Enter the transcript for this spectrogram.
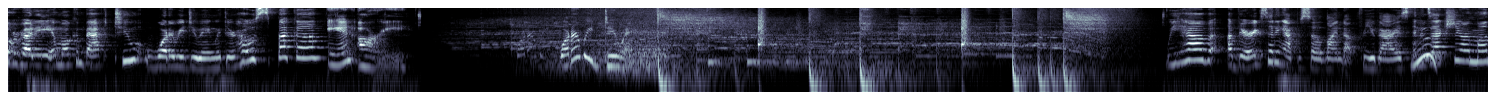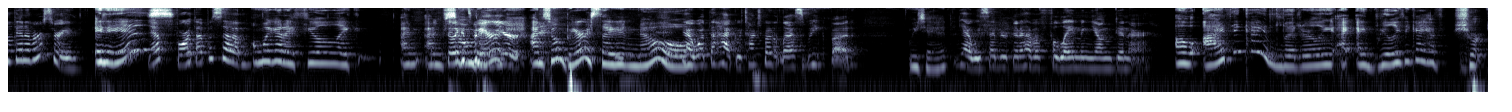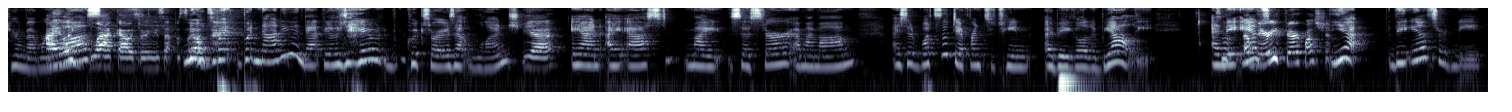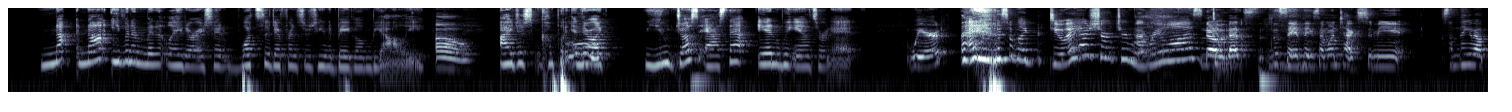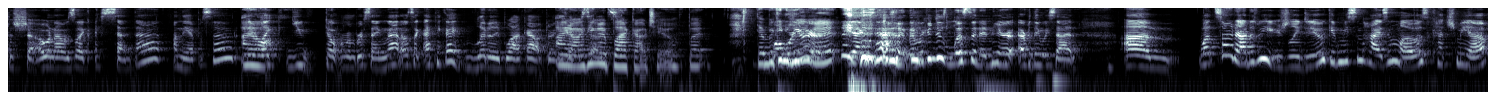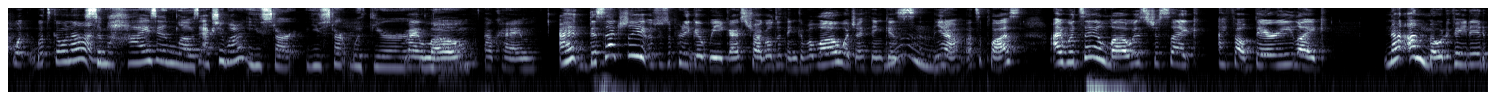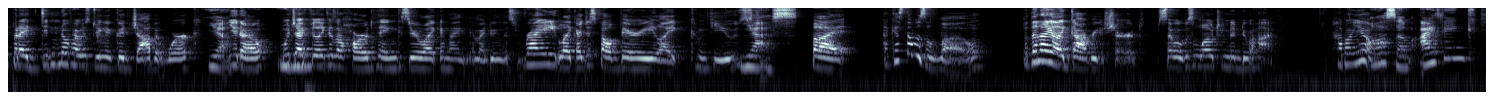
everybody, and welcome back to What Are We Doing with your hosts, Becca. and Ari. What are we doing? We have a very exciting episode lined up for you guys, and it's actually our month anniversary. It is. Yep, fourth episode. Oh my god, I feel like I'm. I'm feel so like it's been a year. embarrassed. I'm so embarrassed. I didn't know. Yeah, what the heck? We talked about it last week, bud. we did. Yeah, we said we were gonna have a filet mignon dinner. Oh, I think I literally. I, I really think I have short term memory I like loss. black out during this episode. No, but but not even that. The other day, quick story. I was at lunch. yeah. And I asked my sister and my mom. I said, "What's the difference between a bagel and a bialy?" And they a answered. very fair question. Yeah, they answered me. Not not even a minute later, I said, "What's the difference between a bagel and bialy?" Oh, I just complete, and they're like, "You just asked that, and we answered it." Weird. so I'm like, "Do I have short term memory loss?" no, Don't- that's the same thing. Someone texted me something about the show, and I was like, I said that on the episode. And they're know. like, you don't remember saying that? I was like, I think I literally black out during. The episode. I know. I think I black out too, but then we Well, can hear here. it. yeah, exactly. then we can just listen and hear everything we said. Um, let's start out as we usually do. Give me some highs and lows. Catch me up. What, what's going on? Some highs and lows. Actually, why don't you start? You start with your My low. Okay. I this actually this was a pretty good week. I struggled to think of a low, which I think is Hmm. you know that's a plus. I would say a low is just like I felt very like not unmotivated, but I didn't know if I was doing a good job at work. Yeah. Mm-hmm. You know, which I feel like is a hard thing because you're like, am I am I doing this right? Like I just felt very like confused. Yes. But I guess that was a low. But then I like got reassured, so it was a low turned into a high. How about you? Awesome. I think,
